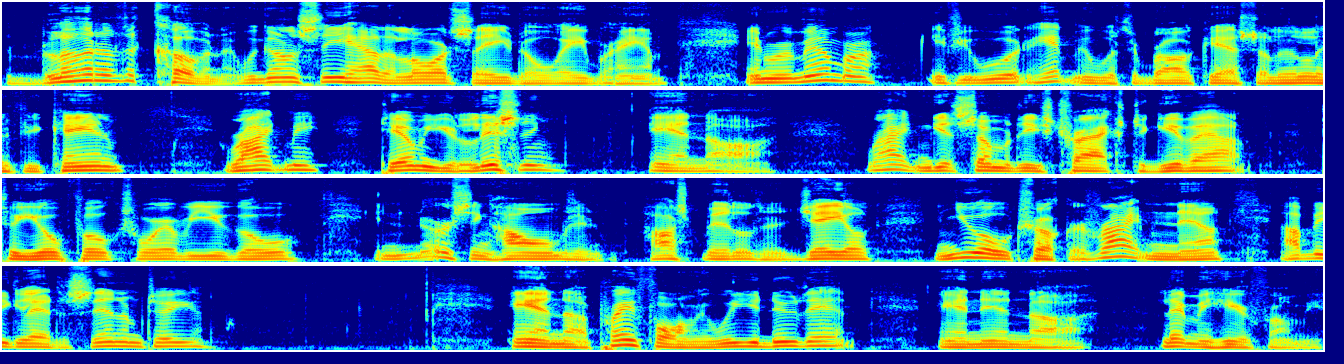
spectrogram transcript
The blood of the covenant. We're going to see how the Lord saved old Abraham. And remember, if you would, help me with the broadcast a little if you can. Write me. Tell me you're listening. And uh, write and get some of these tracts to give out to your folks wherever you go, in nursing homes and hospitals and jails, and you old truckers. Write them now. I'll be glad to send them to you. And uh, pray for me. Will you do that? And then uh, let me hear from you.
